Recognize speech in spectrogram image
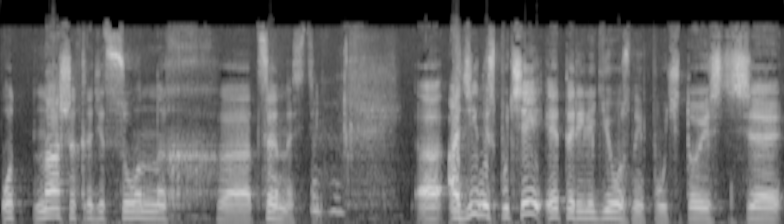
от наших традиционных э, ценностей. Uh-huh. Один из путей это религиозный путь, то есть э,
